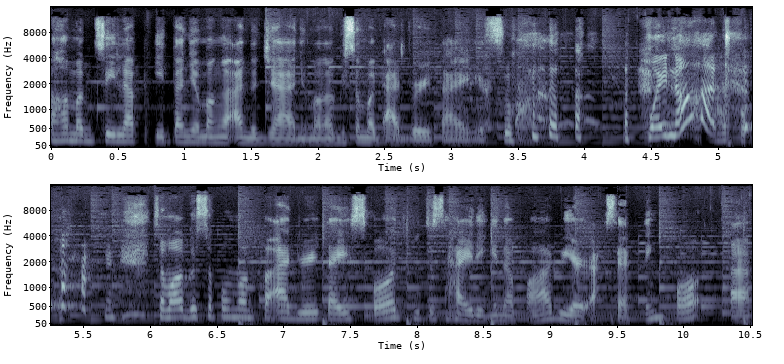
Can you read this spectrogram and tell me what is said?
baka magsilapitan yung mga ano dyan, yung mga gusto mag-advertise. Why not? sa mga gusto po magpa-advertise po dito sa Hiding in a Pod, we are accepting po. ah,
